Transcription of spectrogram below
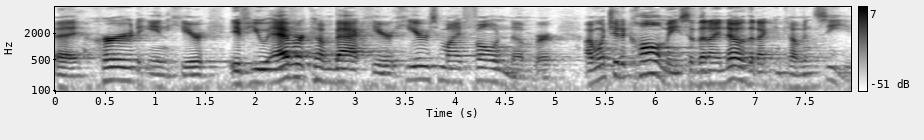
uh, heard in here. If you ever come back here, here's my phone number. I want you to call me so that I know that I can come and see you.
